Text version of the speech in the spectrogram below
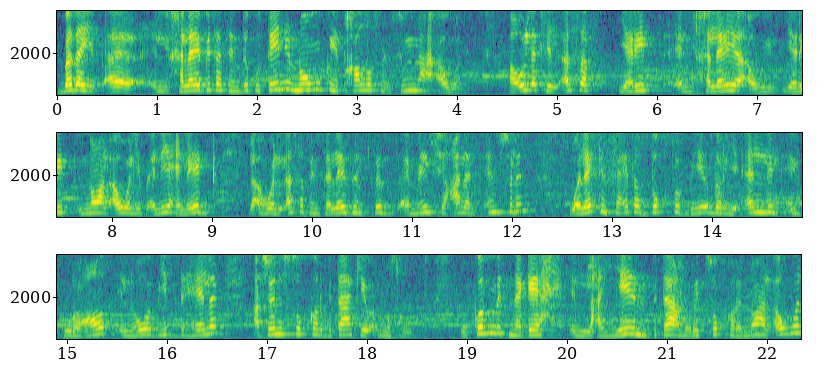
بدأ يبقى الخلايا بيتا تنتجه تاني إن هو ممكن يتخلص من الانسولين مع اول هقول لك للأسف يا ريت الخلايا أو يا ريت النوع الأول يبقى ليه علاج. لا هو للأسف أنت لازم تبقى ماشي على الإنسولين ولكن ساعتها الدكتور بيقدر يقلل الجرعات اللي هو بيديها لك عشان السكر بتاعك يبقى مظبوط. وقمة نجاح العيان بتاع مريض سكر النوع الأول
